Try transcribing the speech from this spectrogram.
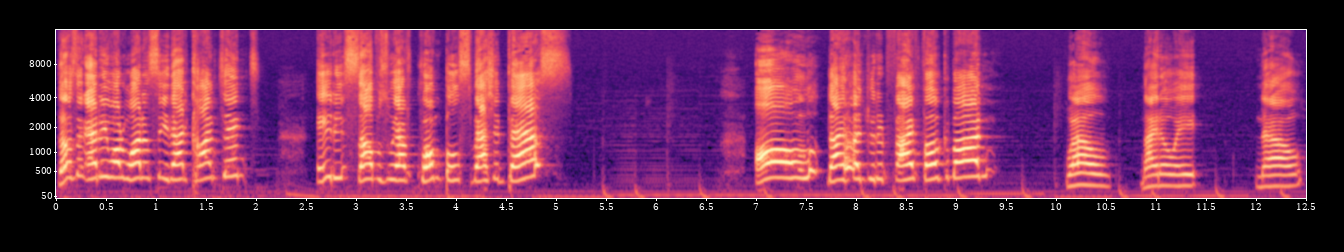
Doesn't anyone want to see that content? 80 subs, we have Crumple Smash and Pass? All 905 Pokemon? Well, 908 now.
